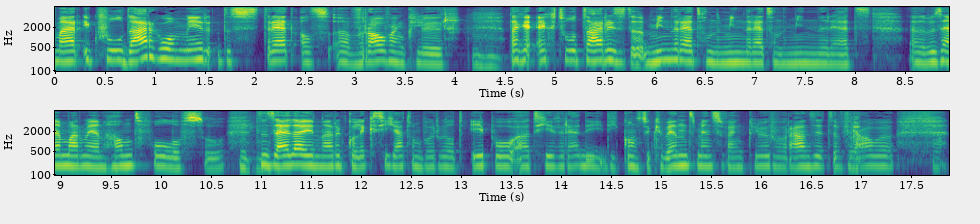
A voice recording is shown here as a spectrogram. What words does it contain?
Maar ik voel daar gewoon meer de strijd als eh, vrouw van kleur. Dat je echt voelt, daar is de minderheid van de minderheid van de minderheid. Eh, we zijn maar met een handvol of zo. Tenzij dat je naar een collectie gaat van bijvoorbeeld EPO-uitgeverij, die, die consequent mensen van kleur vooraan zetten, vrouwen.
